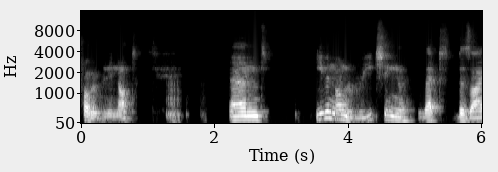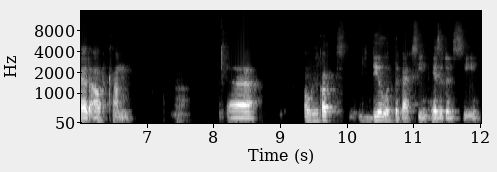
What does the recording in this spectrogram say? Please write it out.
Probably not. And even on reaching that desired outcome, uh, well, we've got to deal with the vaccine hesitancy,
